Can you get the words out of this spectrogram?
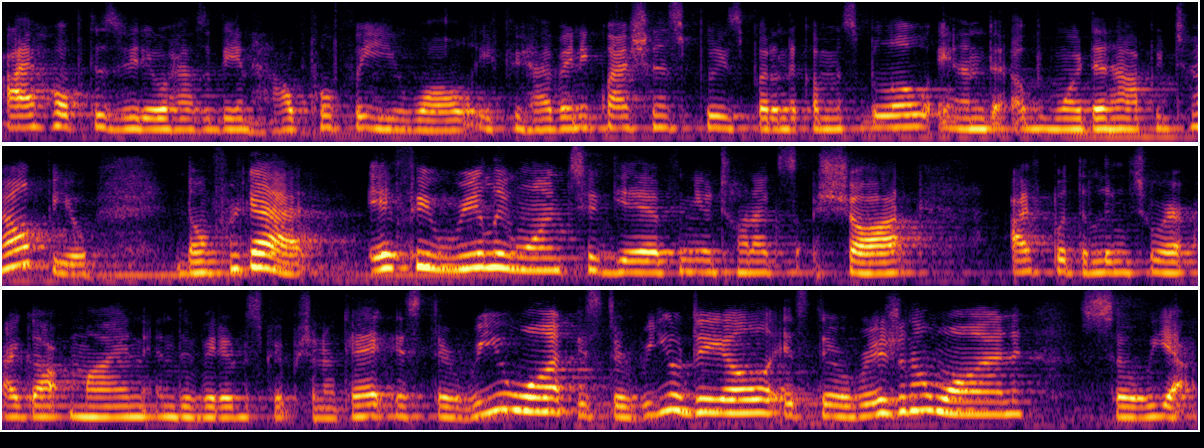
I hope this video has been helpful for you all. If you have any questions, please put in the comments below and I'll be more than happy to help you. Don't forget, if you really want to give Neotonics a shot, I've put the link to where I got mine in the video description, okay? It's the real one, it's the real deal, it's the original one. So yeah,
